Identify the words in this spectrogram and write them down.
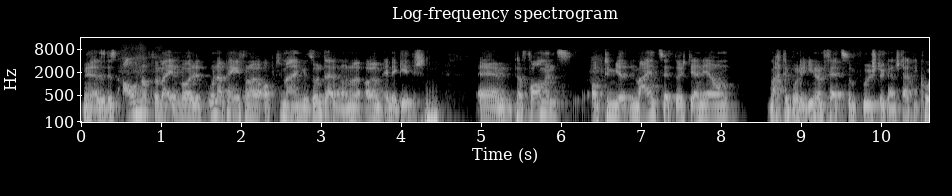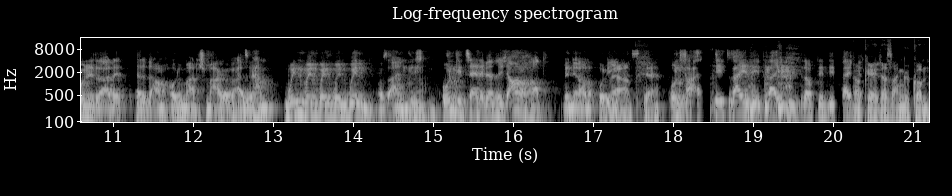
wenn ihr also das auch noch vermeiden wolltet, unabhängig von eurer optimalen Gesundheit und eurem energetischen ähm, Performance optimierten Mindset durch die Ernährung, macht ihr Protein und Fett zum Frühstück anstatt die Kohlenhydrate, werdet ihr auch noch automatisch magerer. Also wir haben Win, Win, Win, Win, Win aus allen mhm. Sichten. Und die Zähne werden natürlich auch noch hart, wenn ihr auch noch Protein ja. isst. Ja. Und vor allem D3, D3, auf den D3. Okay, das ist angekommen.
